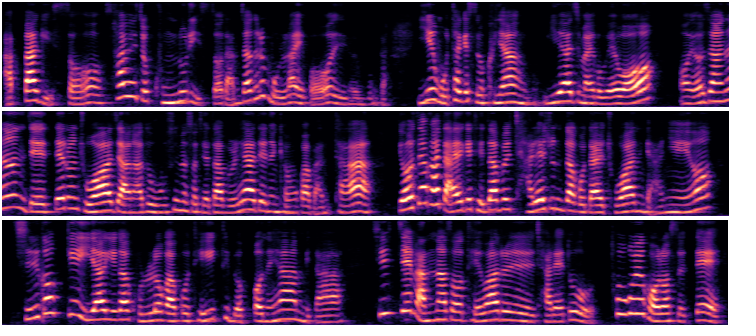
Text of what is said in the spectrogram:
압박이 있어. 사회적 국룰이 있어. 남자들은 몰라 이거. 이거 뭔가 이해 못 하겠으면 그냥 이해하지 말고 외워. 어, 여자는 이제 때론 좋아하지 않아도 웃으면서 대답을 해야 되는 경우가 많다. 여자가 나에게 대답을 잘해준다고 날 좋아하는 게 아니에요. 즐겁게 이야기가 굴러가고 데이트 몇 번을 해야 합니다. 실제 만나서 대화를 잘해도 톡을 걸었을 때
